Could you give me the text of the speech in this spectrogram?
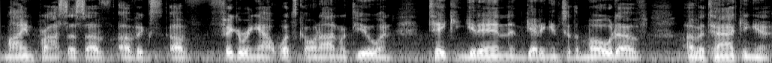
mind process of of of figuring out what's going on with you and taking it in and getting into the mode of of attacking it?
